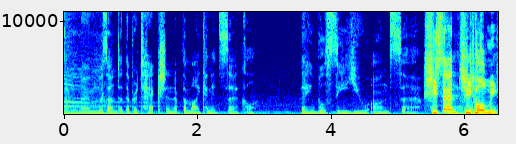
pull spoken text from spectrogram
The gnome was under the protection of the Myconid Circle. They will see you answer. She said, she told me.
